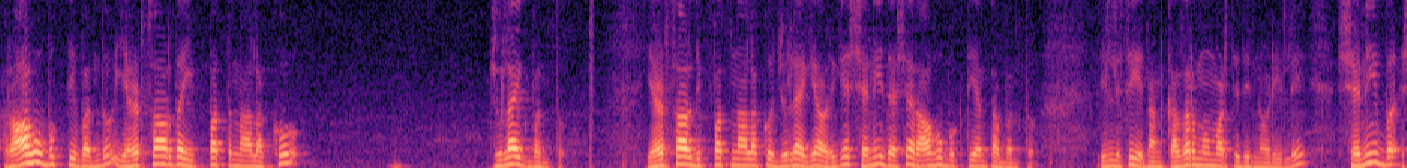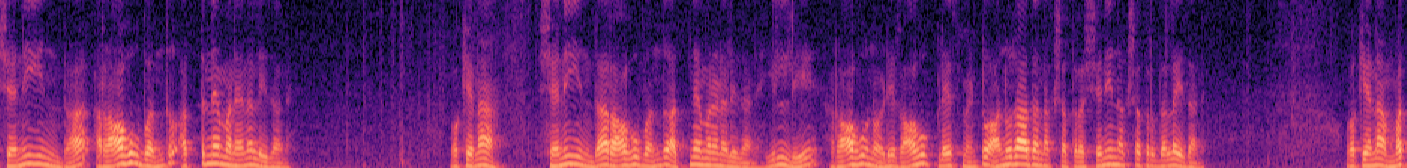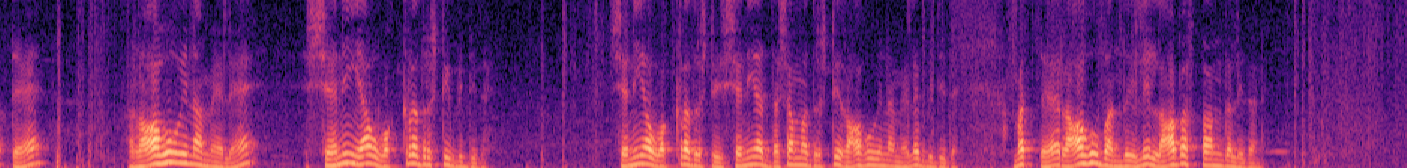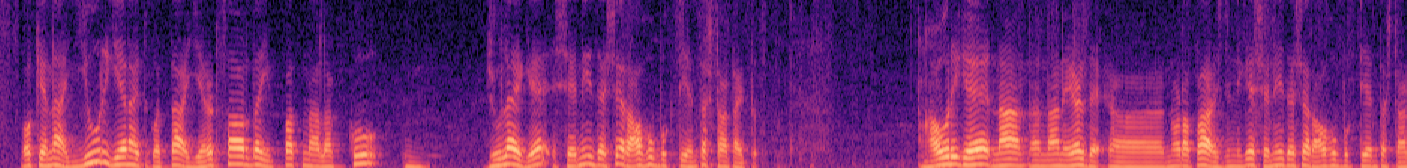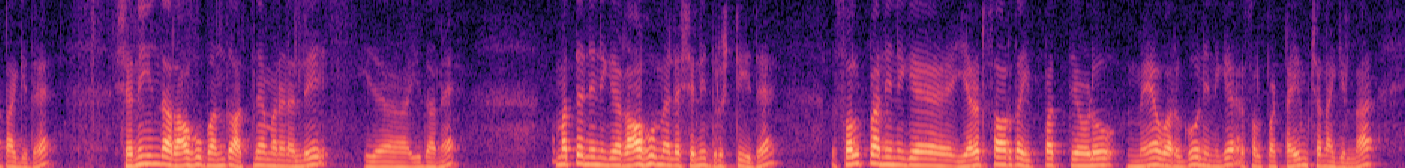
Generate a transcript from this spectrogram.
ರಾಹು ಭುಕ್ತಿ ಬಂದು ಎರಡು ಸಾವಿರದ ಇಪ್ಪತ್ತ್ನಾಲ್ಕು ಜುಲೈಗೆ ಬಂತು. ಎರಡು ಸಾವಿರದ ಇಪ್ಪತ್ತ್ನಾಲ್ಕು ಜುಲೈಗೆ ಅವರಿಗೆ ಶನಿ ದಶೆ ರಾಹು ಭುಕ್ತಿ ಅಂತ ಬಂತು. ಇಲ್ಲಿ ಸಿ ನಾನು ಕಸರ್ ಮೂವ್ ಮಾಡ್ತಿದ್ದೀನಿ ನೋಡಿ ಇಲ್ಲಿ. ಶನಿ ಬ, ಶನಿಯಿಂದ ರಾಹು ಬಂದು ಹತ್ತನೇ ಮನೆಯಲ್ಲಿದ್ದಾನೆ ಓಕೆನಾ? ಶನಿಯಿಂದ ರಾಹು ಬಂದು ಹತ್ತನೇ ಮನೆಯಲ್ಲಿದ್ದಾನೆ ಇಲ್ಲಿ ರಾಹು ನೋಡಿ, ರಾಹು ಪ್ಲೇಸ್ಮೆಂಟು ಅನುರಾಧ ನಕ್ಷತ್ರ, ಶನಿ ನಕ್ಷತ್ರದಲ್ಲೇ ಇದ್ದಾನೆ. ಓಕೆನಾ? ಮತ್ತು ರಾಹುವಿನ ಮೇಲೆ ಶನಿಯ ವಕ್ರದೃಷ್ಟಿ ಬಿದ್ದಿದೆ. ಶನಿಯ ವಕ್ರದೃಷ್ಟಿ, ಶನಿಯ ದಶಮ ದೃಷ್ಟಿ ರಾಹುವಿನ ಮೇಲೆ ಬಿದ್ದಿದೆ. ಮತ್ತು ರಾಹು ಬಂದು ಇಲ್ಲಿ ಲಾಭ ಸ್ಥಾನದಲ್ಲಿದ್ದಾನೆ ಓಕೆನಾ? ಇವ್ರಿಗೆ ಏನಾಯ್ತು ಗೊತ್ತಾ? ಎರಡು ಸಾವಿರದ ಇಪ್ಪತ್ತ್ನಾಲ್ಕು ಜುಲೈಗೆ ಶನಿ ದಶೆ ರಾಹು ಭುಕ್ತಿ ಅಂತ ಸ್ಟಾರ್ಟ್ ಆಯಿತು. ಅವರಿಗೆ ನಾನು ನಾನು ಹೇಳಿದೆ ನೋಡಪ್ಪ, ನಿನಗೆ ಶನಿ ದಶೆ ರಾಹು ಭುಕ್ತಿ ಅಂತ ಸ್ಟಾರ್ಟ್ ಆಗಿದೆ. ಶನಿಯಿಂದ ರಾಹು ಬಂದು ಹತ್ತನೇ ಮನೆಯಲ್ಲಿ ಇದ್ದಾನೆ. ಮತ್ತು ನಿನಗೆ ರಾಹು ಮೇಲೆ ಶನಿ ದೃಷ್ಟಿ ಇದೆ. ಸ್ವಲ್ಪ ನಿನಗೆ ಎರಡು ಸಾವಿರದ ಇಪ್ಪತ್ತೇಳು ಮೇವರೆಗೂ ನಿನಗೆ ಸ್ವಲ್ಪ ಟೈಮ್ ಚೆನ್ನಾಗಿಲ್ಲ.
